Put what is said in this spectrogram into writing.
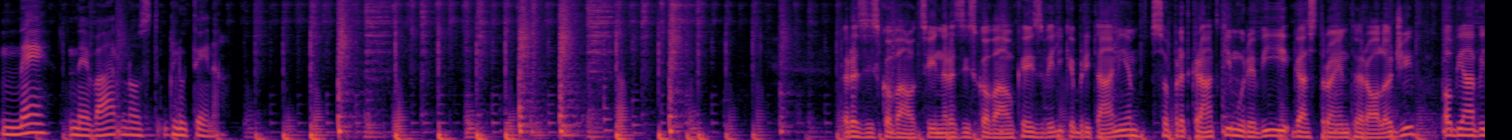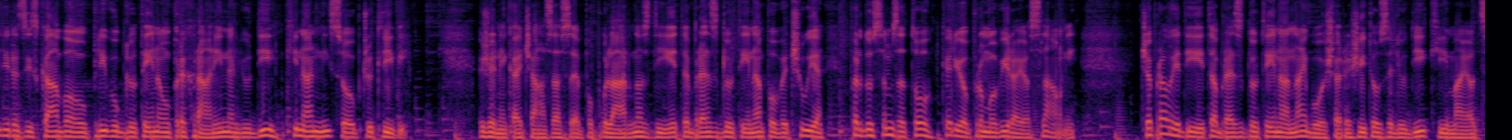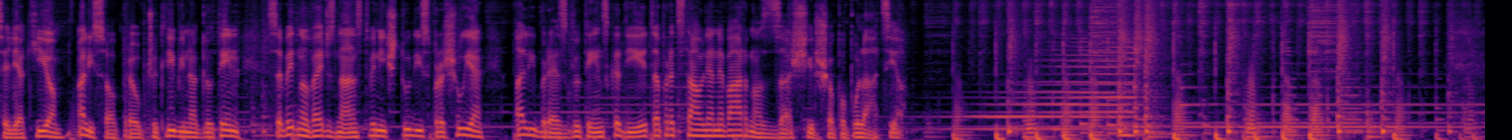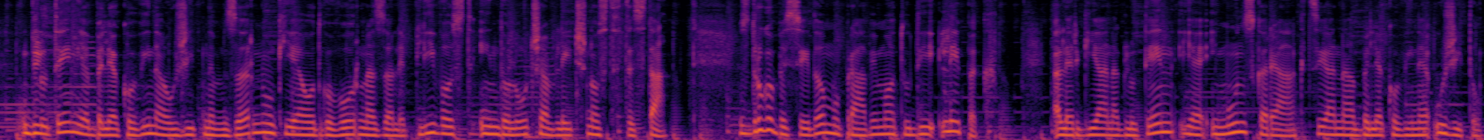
Ne nevarnost glutena. Raziskovalci in raziskovalke iz Velike Britanije so pred kratkim v reviji Gastroenterology objavili raziskavo o vplivu glutena v prehrani na ljudi, ki na niso občutljivi. Že nekaj časa se popularnost diete brez glutena povečuje, predvsem zato, ker jo promovirajo slavni. Čeprav je dieta brez glutena najboljša rešitev za ljudi, ki imajo celjakijo ali so preobčutljivi na gluten, se vedno več znanstvenih študij sprašuje, ali brezglutenska dieta predstavlja nevarnost za širšo populacijo. Gluten je beljakovina v žitnem zrnu, ki je odgovorna za lepljivost in določa vlečnost testa. Z drugo besedo mu pravimo tudi lepek. Alergija na gluten je imunska reakcija na beljakovine v žitu.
